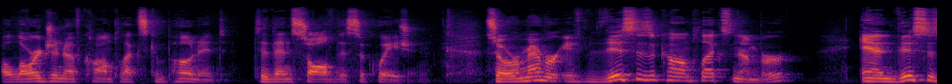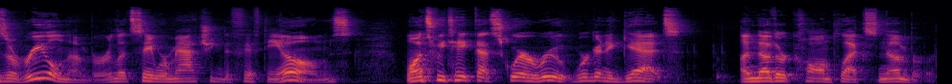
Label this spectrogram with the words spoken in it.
a large enough complex component to then solve this equation. So remember, if this is a complex number and this is a real number, let's say we're matching to 50 ohms, once we take that square root, we're going to get another complex number.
